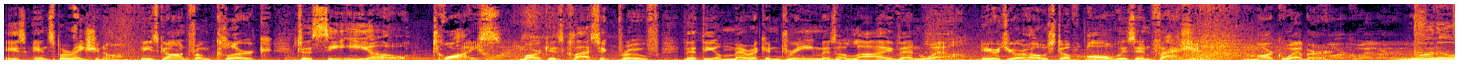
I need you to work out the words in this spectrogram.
is inspirational. He's gone from clerk to CEO twice. Mark is classic proof that the American dream is alive and well. Here's your host of Always in Fashion, Mark Weber. Mark Weber.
